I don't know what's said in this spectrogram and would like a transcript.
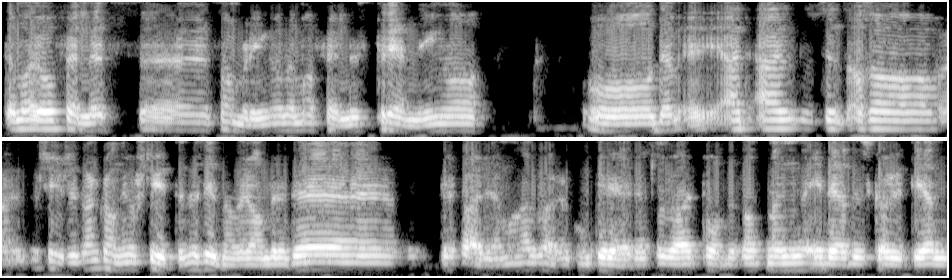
De har jo felles eh, samling og de har felles trening. og, og de, jeg, jeg synes, altså, Skiskytterne kan jo skyte ved siden av hverandre. Det, det klarer de. Man klarer å konkurrere sågar på det. Sant? Men idet du skal ut i en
